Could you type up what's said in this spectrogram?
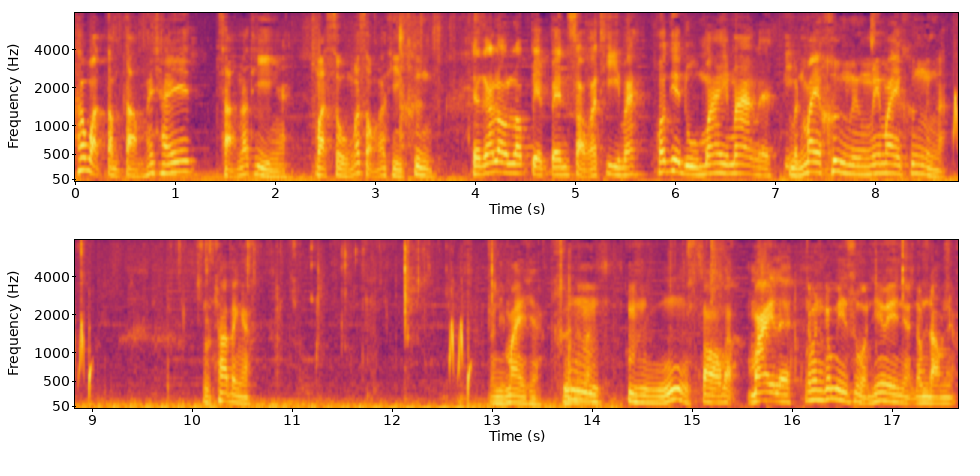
ถ้าวัดต่ำๆให้ใช้สามนาทีไงวัดสูงก็สองนาทีครึ่งเดี๋ยวงั้นเราเราเปลี่ยนเป็นสองนาทีไหมเพราะเนี่ยดูไหม้มากเลยเหมือนไหมครึ่งหนึ่งไม่ไหมครึ่งหนึ่งอะรสชาติเป็นไง อันนี้ไหม่ใช่คืนอืไปมอืมซองแบบไหม้เลย แล้วมันก็มีส่วนที่เนี่ยดำๆเนี่ย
